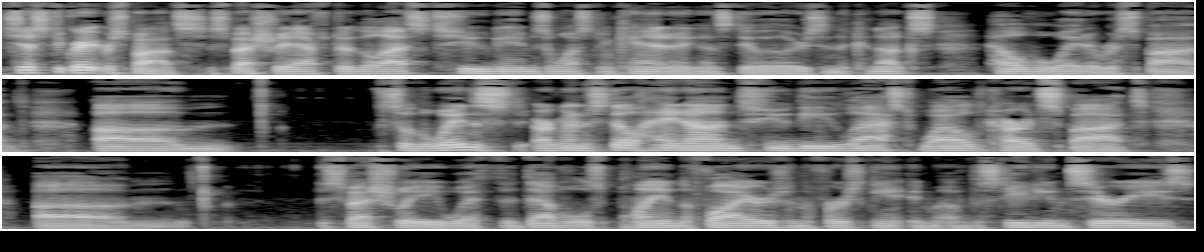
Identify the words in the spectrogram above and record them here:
just a great response, especially after the last two games in Western Canada against the Oilers and the Canucks. Hell of a way to respond. Um, so the Wings are going to still hang on to the last wild card spot. Um, especially with the Devils playing the Flyers in the first game of the Stadium Series.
